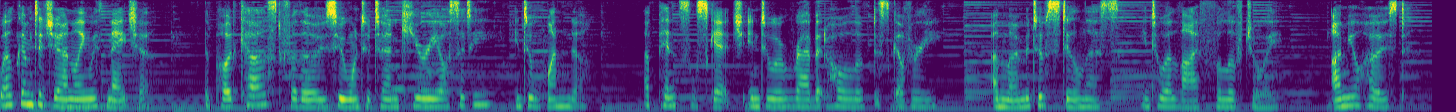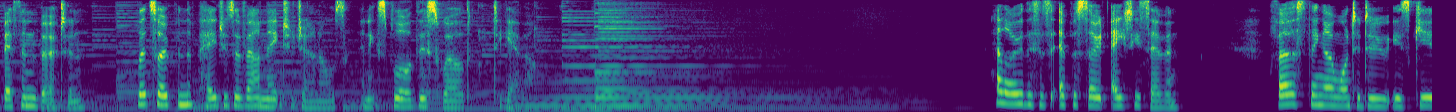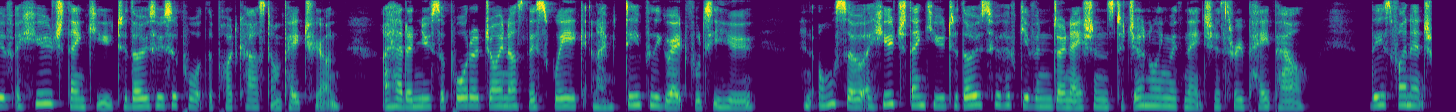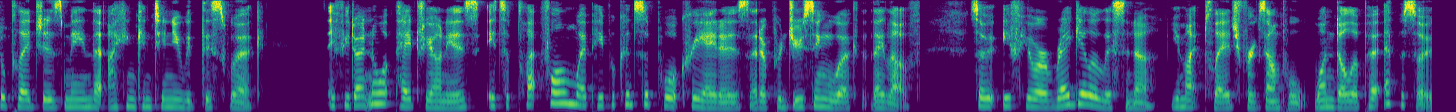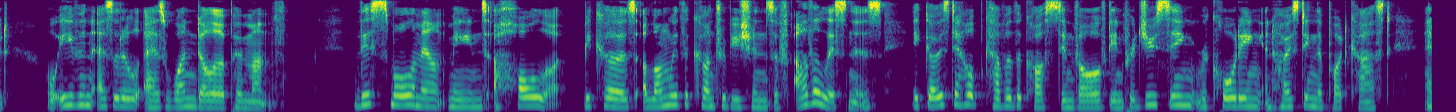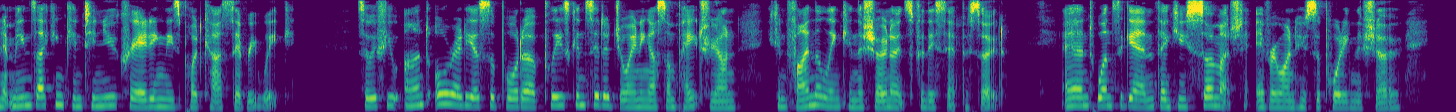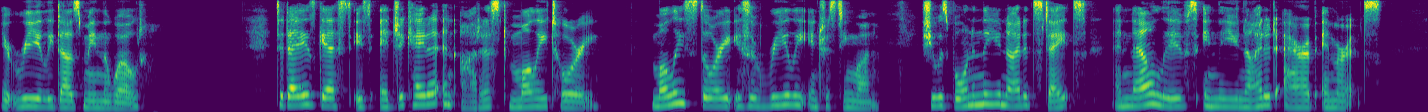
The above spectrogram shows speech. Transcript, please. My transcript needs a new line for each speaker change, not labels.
Welcome to Journaling with Nature, the podcast for those who want to turn curiosity into wonder, a pencil sketch into a rabbit hole of discovery, a moment of stillness into a life full of joy. I'm your host, Bethan Burton. Let's open the pages of our nature journals and explore this world together. Hello, this is episode 87. First thing I want to do is give a huge thank you to those who support the podcast on Patreon. I had a new supporter join us this week, and I'm deeply grateful to you. And also a huge thank you to those who have given donations to Journaling with Nature through PayPal. These financial pledges mean that I can continue with this work. If you don't know what Patreon is, it's a platform where people can support creators that are producing work that they love. So if you're a regular listener, you might pledge, for example, $1 per episode, or even as little as $1 per month. This small amount means a whole lot because, along with the contributions of other listeners, it goes to help cover the costs involved in producing, recording, and hosting the podcast, and it means I can continue creating these podcasts every week. So if you aren't already a supporter, please consider joining us on Patreon. You can find the link in the show notes for this episode. And once again, thank you so much to everyone who's supporting the show. It really does mean the world. Today's guest is educator and artist Molly Torrey. Molly's story is a really interesting one. She was born in the United States and now lives in the United Arab Emirates.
